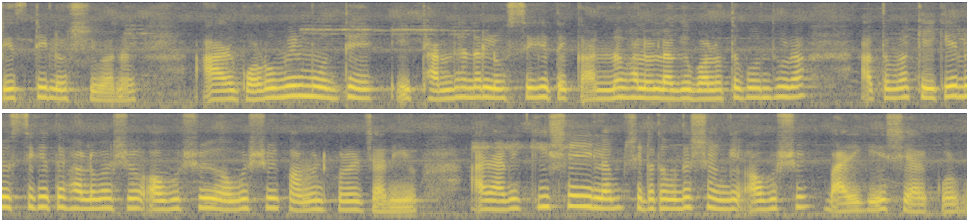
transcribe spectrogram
টেস্টি লস্যি বানায়। আর গরমের মধ্যে এই ঠান্ডা ঠান্ডা লস্যি খেতে কার না ভালো লাগে বলো তো বন্ধুরা? আর তোমরা কে কে লস্যি খেতে ভালোবাসো অবশ্যই অবশ্যই কমেন্ট করে জানিও। আর আমি কী সে নিলাম সেটা তোমাদের সঙ্গে অবশ্যই বাড়ি গিয়ে শেয়ার করব।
